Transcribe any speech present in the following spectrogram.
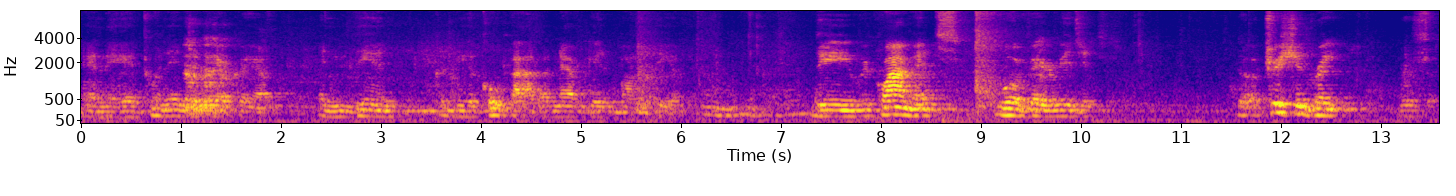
and they had twin-engine aircraft, and you then could be a co-pilot, navigator, bombardier. The requirements were very rigid. The attrition rate was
